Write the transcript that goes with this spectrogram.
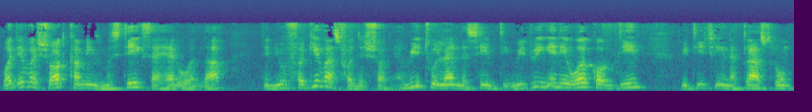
whatever shortcomings, mistakes I had, with Allah, then you forgive us for the short. And we too learn the same thing. We're doing any work of deen, we're teaching in a classroom.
